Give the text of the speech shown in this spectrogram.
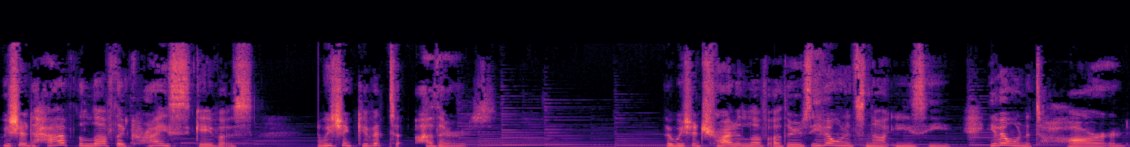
We should have the love that Christ gave us. And we should give it to others. That we should try to love others even when it's not easy, even when it's hard.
